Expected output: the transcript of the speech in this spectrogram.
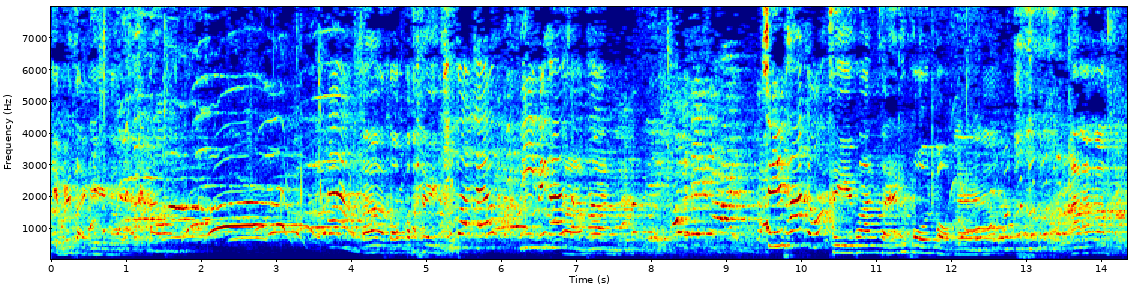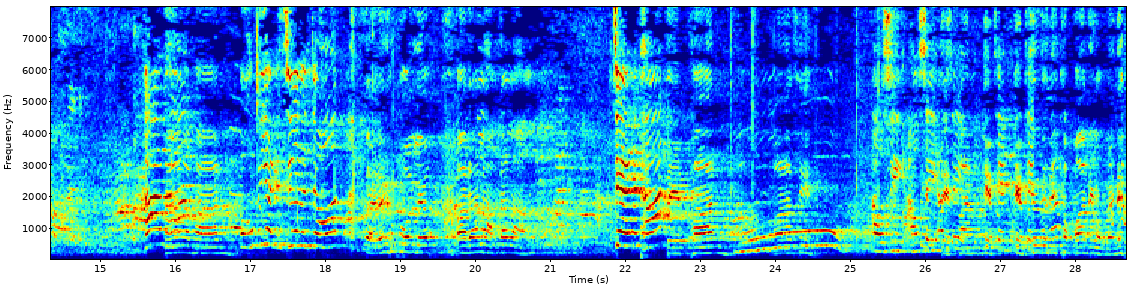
เก็บไว้ใส่เองครับ อ๋ออะ อ่าต่อไป กี่บาทแล้ว มีไหมคะ สามพัน สี่พันเหรอ สี่พันใส่ได้ทุกคนบอกแล้วอ่าห้าพัห้านพันโอ้โหไม่อยากจะเชื่อเลยจอร์ดใส่ได้ทุกคนเร็วอ่าด้านหลังด้านหลังเจ็ดพันเจ็ดพันมาสิเอาสิ เอาสิ เอาเจ็ดสิพันเก็บเก็บเสื้อตัวนี้กลับบ้านดีกว่าไหมเนี่ย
